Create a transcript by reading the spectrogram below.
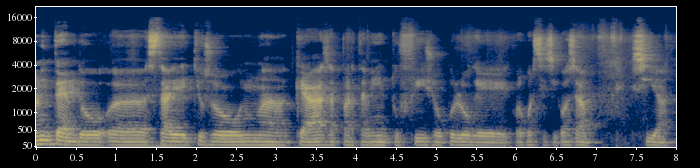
Non intendo uh, stare chiuso in una casa, appartamento, ufficio, quello che qualsiasi cosa sia,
